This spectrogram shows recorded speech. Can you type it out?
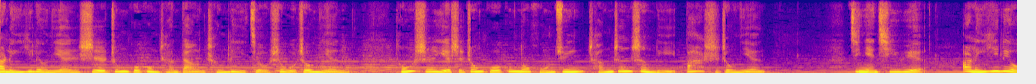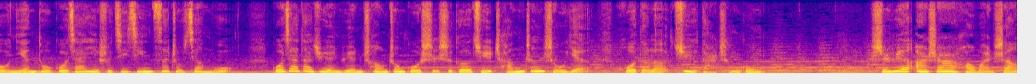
二零一六年是中国共产党成立九十五周年，同时也是中国工农红军长征胜利八十周年。今年七月，二零一六年度国家艺术基金资助项目——国家大剧院原创中国史诗歌剧《长征》首演获得了巨大成功。十月二十二号晚上，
